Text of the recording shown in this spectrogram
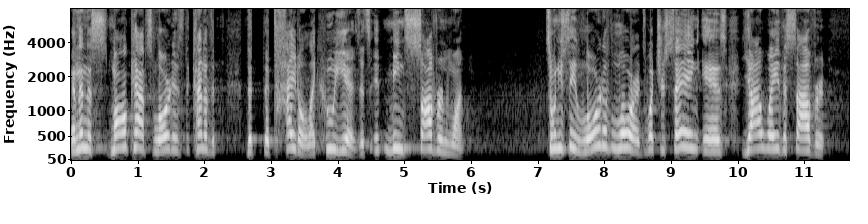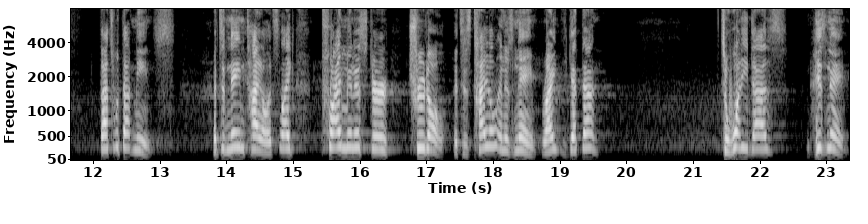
And then the small caps Lord is the kind of the, the, the title, like who he is. It's, it means sovereign one. So when you say Lord of Lords, what you're saying is Yahweh the sovereign. That's what that means. It's a name title. It's like Prime Minister Trudeau. It's his title and his name, right? You get that? So what he does, his name.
